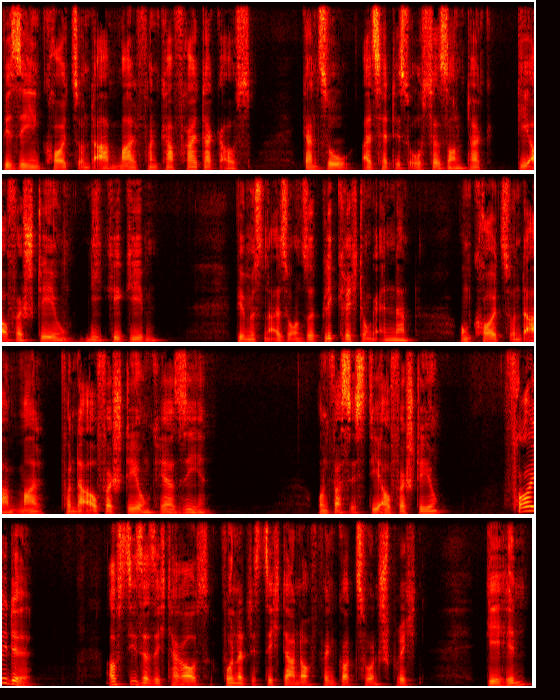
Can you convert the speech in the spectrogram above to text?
Wir sehen Kreuz und Abendmahl von Karfreitag aus, ganz so, als hätte es Ostersonntag, die Auferstehung, nie gegeben. Wir müssen also unsere Blickrichtung ändern und Kreuz und Abendmahl von der Auferstehung her sehen. Und was ist die Auferstehung? Freude! Aus dieser Sicht heraus wundert es sich da noch, wenn Gott zu uns spricht. Geh hin,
